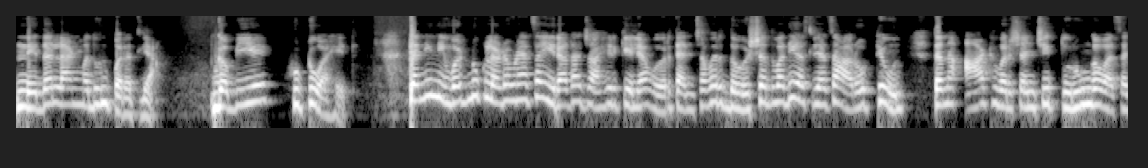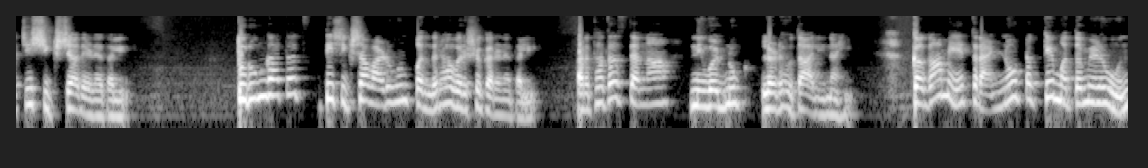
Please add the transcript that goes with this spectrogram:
नेदरलँडमधून परतल्या. गबिये हुटू आहेत. त्यांनी निवडणूक लढवण्याचा इरादा जाहीर केल्यावर त्यांच्यावर दहशतवादी असल्याचा आरोप ठेवून त्यांना आठ वर्षांची तुरुंगवासाची शिक्षा देण्यात आली. तुरुंगातच ती शिक्षा वाढवून पंधरा वर्ष करण्यात आली. अर्थातच त्यांना निवडणूक लढवता आली नाही. कगामे त्र्याण्णव टक्के मतं मिळवून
